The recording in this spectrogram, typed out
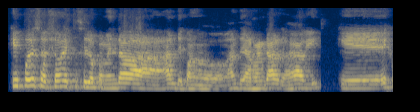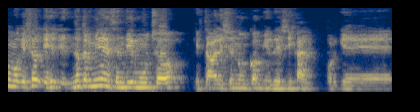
que es por eso yo esto se lo comentaba antes, cuando antes de arrancar a Gaby, que es como que yo eh, no terminé de sentir mucho que estaba leyendo un cómic de She-Hulk, porque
